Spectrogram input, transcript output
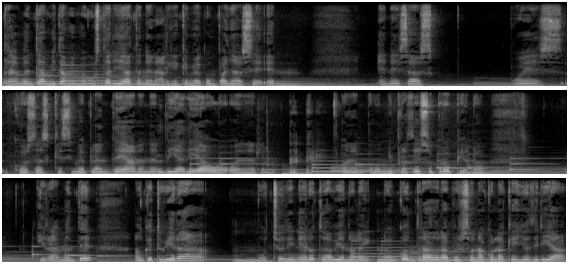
realmente a mí también me gustaría tener a alguien que me acompañase en, en esas pues cosas que se me plantean en el día a día o, en, mi proceso propio, ¿no? Y realmente, aunque tuviera mucho dinero, todavía no, no he encontrado la persona con la que yo diría,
